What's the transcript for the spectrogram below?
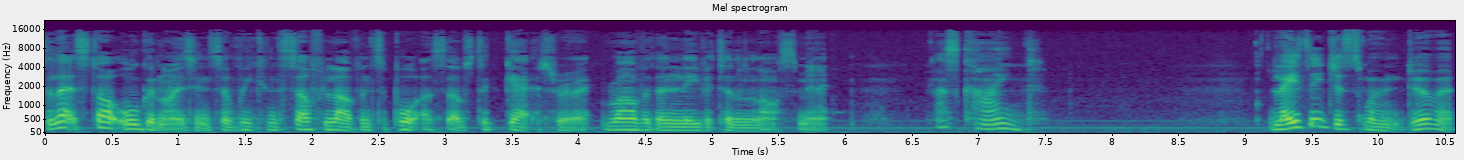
So let's start organising so we can self love and support ourselves to get through it rather than leave it to the last minute. That's kind. Lazy just won't do it.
